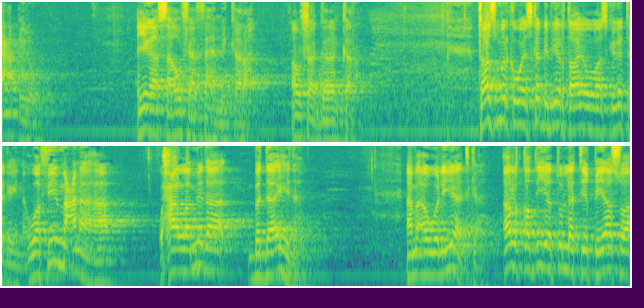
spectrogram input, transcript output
yacqilu iyagaasa hawshaa fahmi kara hawshaa garan kara taas marka waa iska dhib yar tahay oo waa iskaga tegayna wa fii macnaaha waxaa la mida badaa'ihda ama awaliyaadka alqadiyaة اlatii qiyaasuha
